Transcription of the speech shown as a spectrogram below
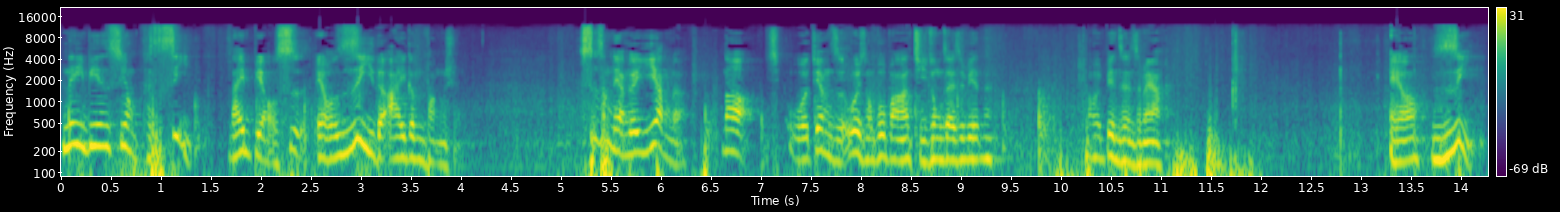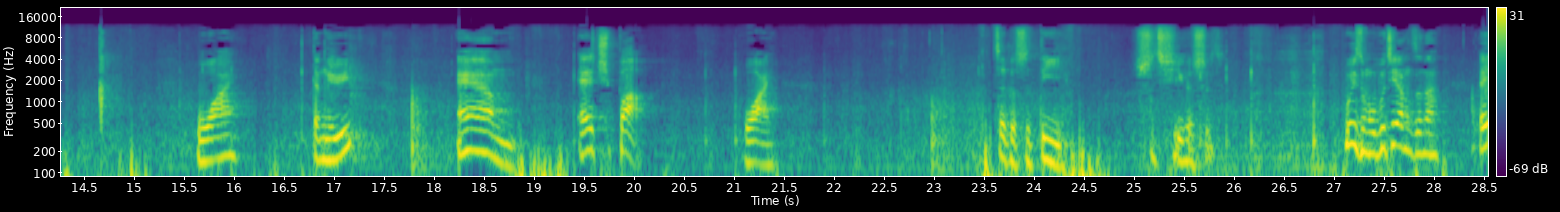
那边是用 c 来表示 Lz 的 eigenfunction，事实上两个一样的，那我这样子为什么不把它集中在这边呢？它会变成什么样？Lz y 等于 m h bar。y，这个是第十七个式子。为什么不这样子呢？哎，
